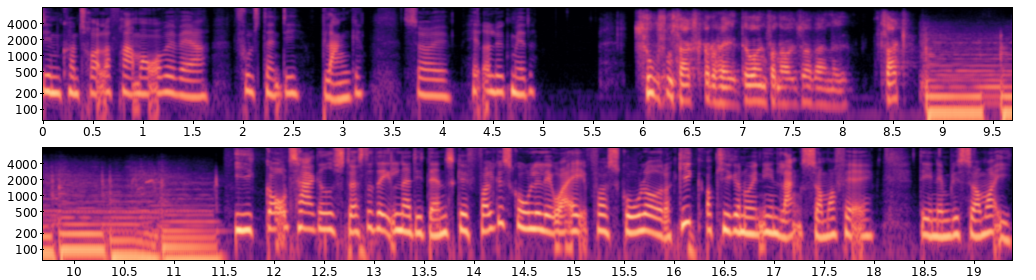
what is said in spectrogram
dine kontroller fremover vil være fuldstændig blanke. Så øh, held og lykke med det. Tusind tak skal du have. Det var en fornøjelse at være med. Tak. I går takkede størstedelen af de danske folkeskoleelever af for skoleåret, der gik, og kigger nu ind i en lang sommerferie. Det er nemlig sommer i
